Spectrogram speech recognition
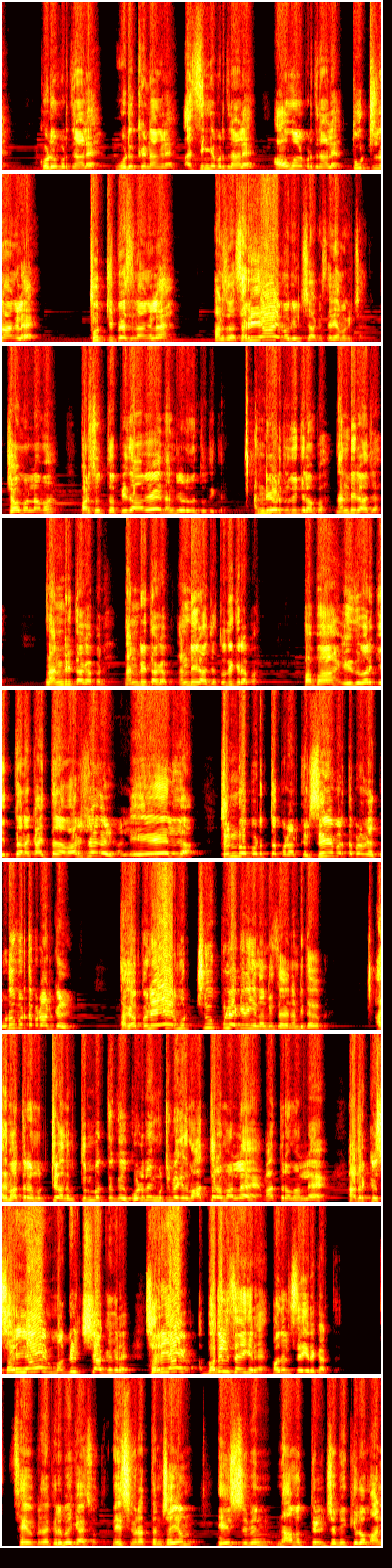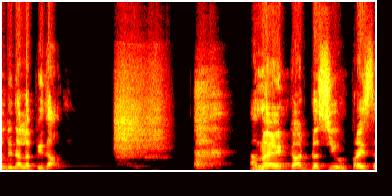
கொடுமைப்படுத்தினாலே ஒடுக்குனாங்களே அசிங்கப்படுத்தினாலே அவமானப்படுத்தினாலே தூற்றுனாங்களே தூற்றி பேசினாங்களே நான் சொல்ல சரியாய் மகிழ்ச்சியாக சரியா மகிழ்ச்சியாக. சோமம் இல்லாம பரிசுத்த பிதாவே நன்றியோடு துதிக்கிறேன். நன்றியோடு துதிக்கிறேன்ப்பா. நன்றி ராஜா. நன்றி தகப்பனே நன்றி தகப்பன். நன்றி ராஜா துதிக்கிறப்பா. பாப்பா இது வரைக்கும் இத்தனை கா- இத்தனை வருஷங்கள் அல்லேலுயா. துன்பப்படுத்தப்பட ஆட்கள் சிறைப்படுத்தப்பட்ட நாட்கள் ஆட்கள் தகப்பனே முற்றுப்புள்ள வைக்கிறீங்க. நன்றி தக நன்றி தகப்பனே. அது மாத்திரம் முற்று அந்த துன்பத்துக்கு கொடுமை முற்று வைக்கிறது மாத்திரம் அல்ல மாத்திரம் அல்ல அதற்கு சரியாய் மகிழ்ச்சியாக்குகிற சரியாய் பதில் செய்கிற பதில் செய்கிற கருத்து செய்வ கிருபைக்காய் சொத்து இயேசு ரத்தன் செய்யும் இயேசுவின் நாமத்தில் ஜபிக்கிறோம். அன்பின் நல்ல பிதா. அமே காட் பிளஸ் யூ பிரைஸ்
